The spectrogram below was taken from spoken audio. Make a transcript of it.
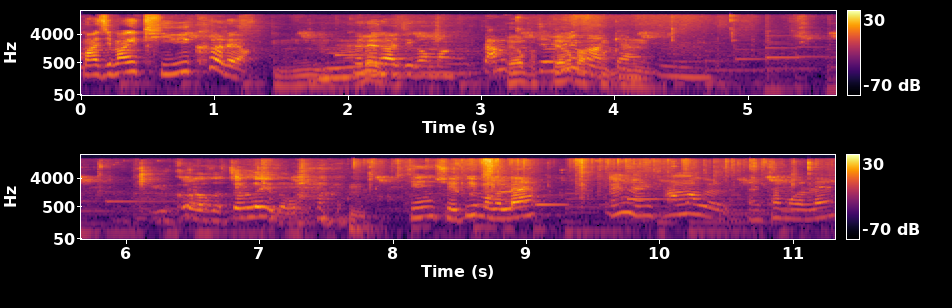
마지막에 TV课了요 음. 그래가지고 막 땀 배고파 쫄리면 배고파. 할게. 음. 体育课老师真累着了。 지은雪碧 먹을래? 응, 다 먹을래. 날차 먹을래?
